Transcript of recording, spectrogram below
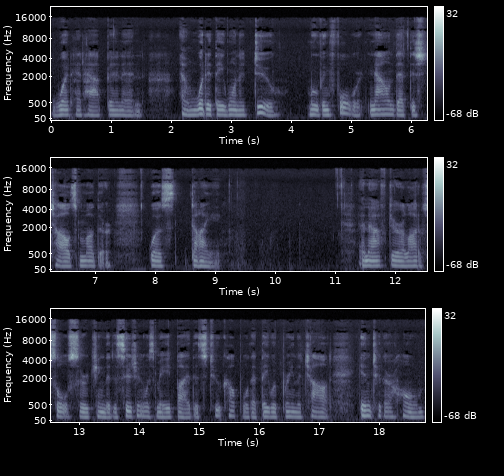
what had happened and and what did they want to do moving forward now that this child's mother was dying. And after a lot of soul searching, the decision was made by this two couple that they would bring the child into their home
